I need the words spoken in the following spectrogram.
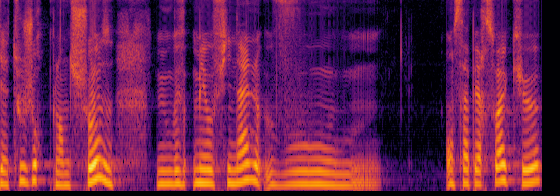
y, a toujours plein de choses, mais, au final, vous on s'aperçoit que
